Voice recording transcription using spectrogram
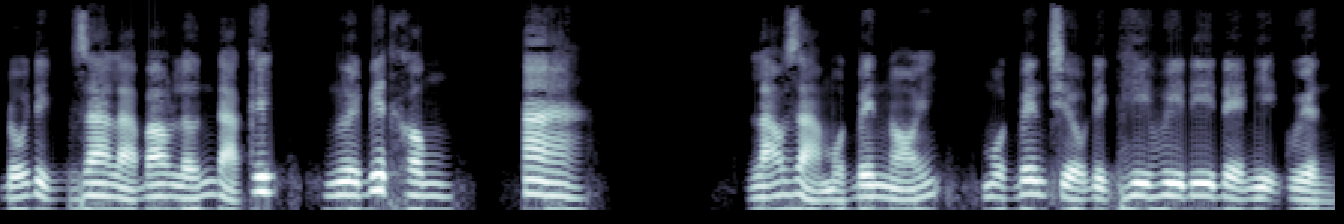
đối địch ra là bao lớn đả kích, ngươi biết không? a Lão giả một bên nói, một bên chiều địch hy huy đi để nhị quyền,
